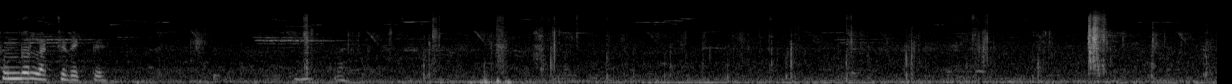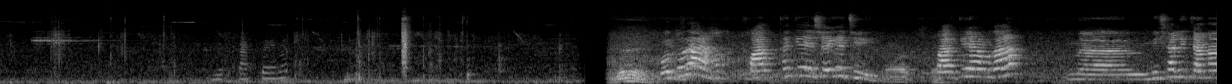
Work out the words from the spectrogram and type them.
সুন্দর লাগছে দেখতে কাটতে এবার বন্ধুরা পার্ক থেকে এসে গেছি পার্কে আমরা উম, আহ, মিশালি চানা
